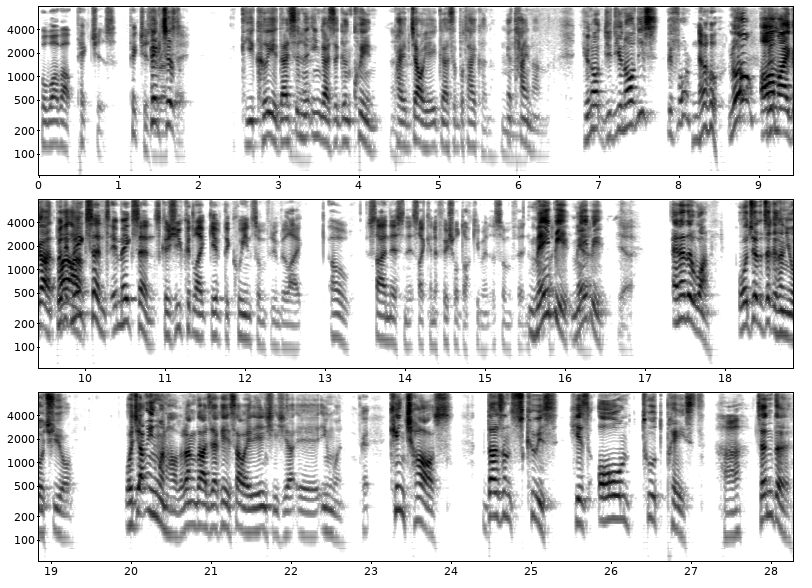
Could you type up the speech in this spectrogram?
But what about pictures? Pictures, are Pictures- okay. 也可以，但是呢，应该是跟 Queen 拍照也应该是不太可能，因为太难了。You know, did you know this before? No. No? Oh my God! But I- it I- makes sense. It makes sense because you could like give the queen something and be like, "Oh, sign this," and it's like an official document or something. Maybe, Like, yeah, maybe. Yeah. Another one，我觉得这个很有趣哦。我讲英文好了，让大家可以稍微练习一下呃英文。 Okay. King Charles doesn't squeeze his own toothpaste。 Huh? 真的，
